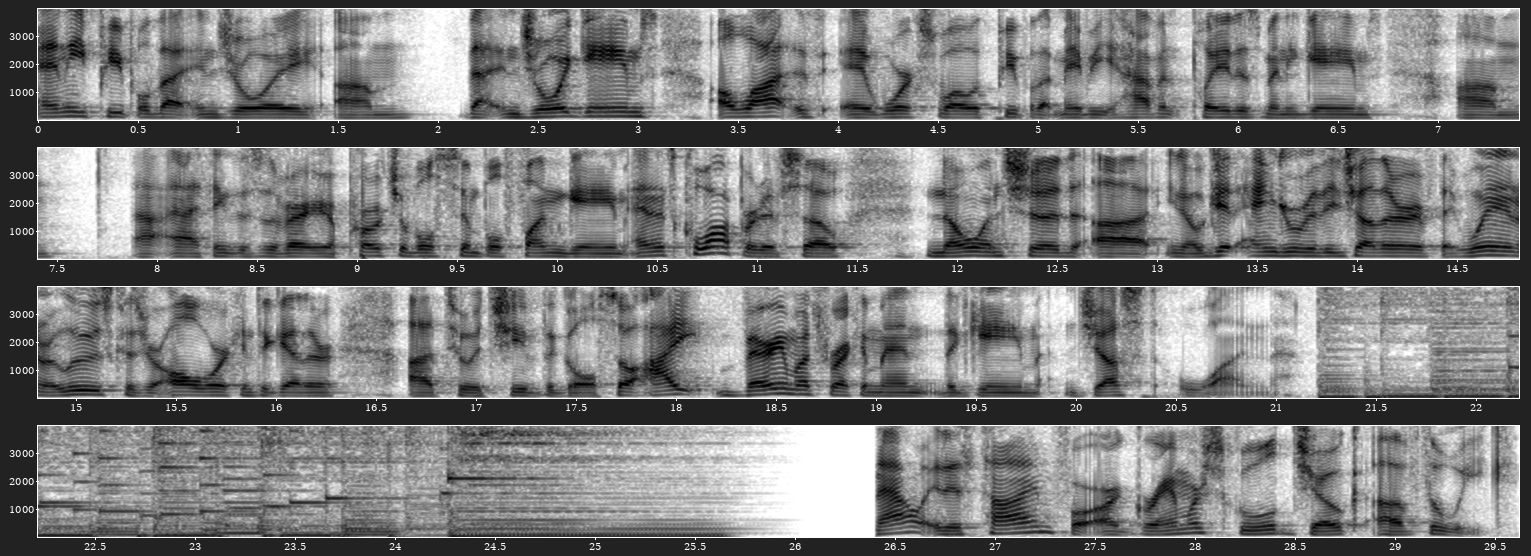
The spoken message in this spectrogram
any people that enjoy um, that enjoy games a lot. It works well with people that maybe haven't played as many games. Um, I think this is a very approachable, simple, fun game, and it's cooperative. So no one should, uh, you know, get angry with each other if they win or lose because you're all working together uh, to achieve the goal. So I very much recommend the game Just One. Now it is time for our grammar school joke of the week.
